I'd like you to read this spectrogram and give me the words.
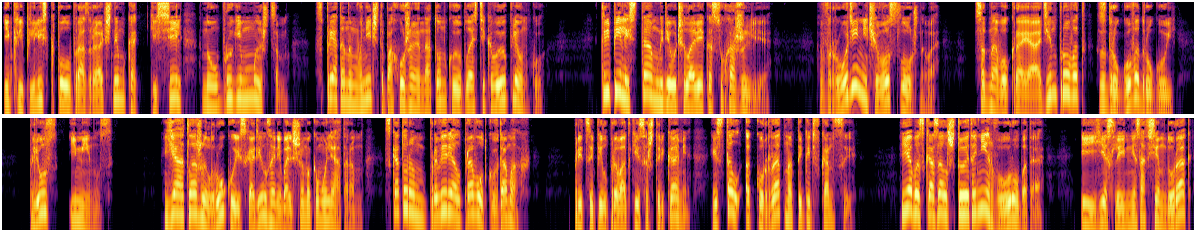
и крепились к полупрозрачным, как кисель, но упругим мышцам, спрятанным в нечто похожее на тонкую пластиковую пленку. Крепились там, где у человека сухожилие. Вроде ничего сложного. С одного края один провод, с другого другой. Плюс и минус. Я отложил руку и сходил за небольшим аккумулятором, с которым проверял проводку в домах прицепил проводки со штырьками и стал аккуратно тыкать в концы. Я бы сказал, что это нервы у робота. И если не совсем дурак,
